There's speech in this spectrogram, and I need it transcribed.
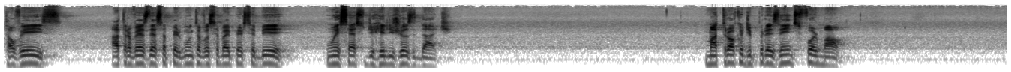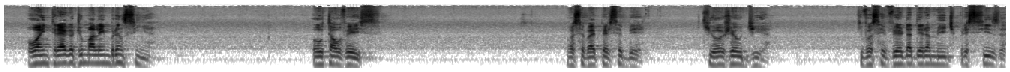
Talvez, através dessa pergunta, você vai perceber um excesso de religiosidade. Uma troca de presentes formal. Ou a entrega de uma lembrancinha. Ou talvez você vai perceber que hoje é o dia que você verdadeiramente precisa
